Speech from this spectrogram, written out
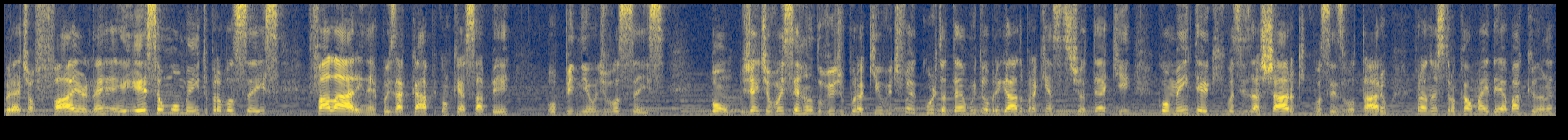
Breath of Fire, né? Esse é o momento para vocês falarem, né? Pois a Capcom quer saber a opinião de vocês. Bom, gente, eu vou encerrando o vídeo por aqui. O vídeo foi curto até. Muito obrigado para quem assistiu até aqui. Comentem aí o que vocês acharam, o que vocês votaram, para nós trocar uma ideia bacana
